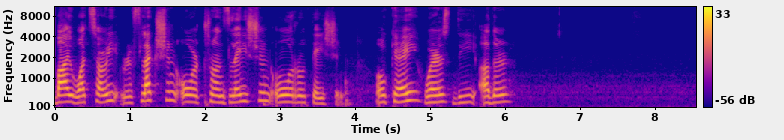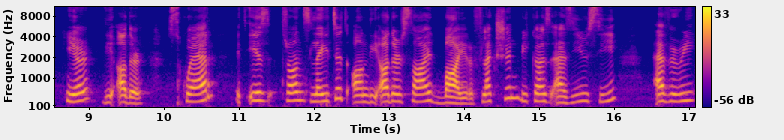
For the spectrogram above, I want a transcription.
By what, sorry, reflection or translation or rotation. Okay, where's the other? Here, the other square. It is translated on the other side by reflection because as you see, every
